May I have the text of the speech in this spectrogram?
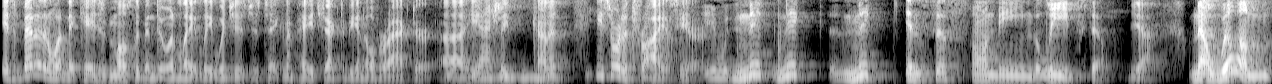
it's better than what Nick Cage has mostly been doing lately, which is just taking a paycheck to be an overactor. Uh, he actually kind of, he sort of tries here. Nick Nick Nick insists on being the lead still. Yeah. Now Willem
